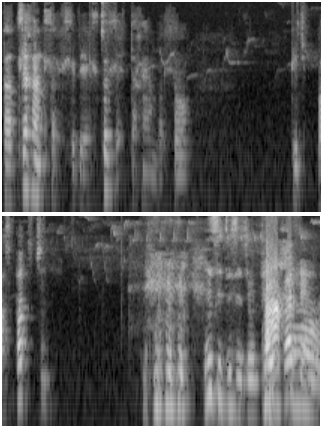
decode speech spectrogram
дадлынхаа талаар эхлээд ярилцуул хайтайхан юм болоо гэж бас байна. Энэ зөв тавиад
